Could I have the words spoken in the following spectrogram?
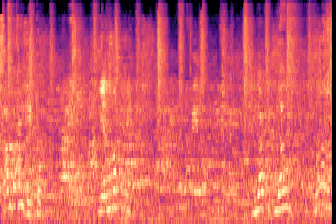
Saan ba kayo dito? Yan mo ko eh. Malapit lang. Oo.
